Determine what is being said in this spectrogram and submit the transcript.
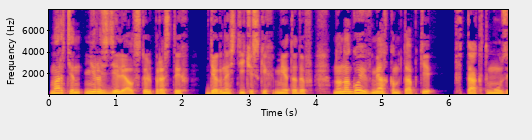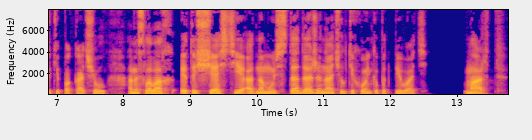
Мартин не разделял столь простых диагностических методов, но ногой в мягком тапке в такт музыки покачивал, а на словах «это счастье одному из ста» даже начал тихонько подпевать. «Март,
